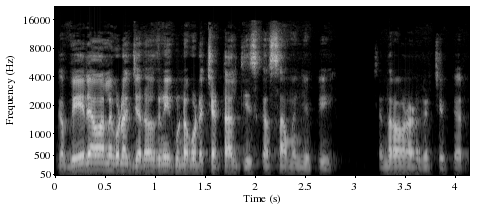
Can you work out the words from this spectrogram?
ఇంకా వేరే వాళ్ళని కూడా జరగనీయకుండా కూడా చట్టాలు తీసుకొస్తామని చెప్పి చంద్రబాబు నాయుడు గారు చెప్పారు.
